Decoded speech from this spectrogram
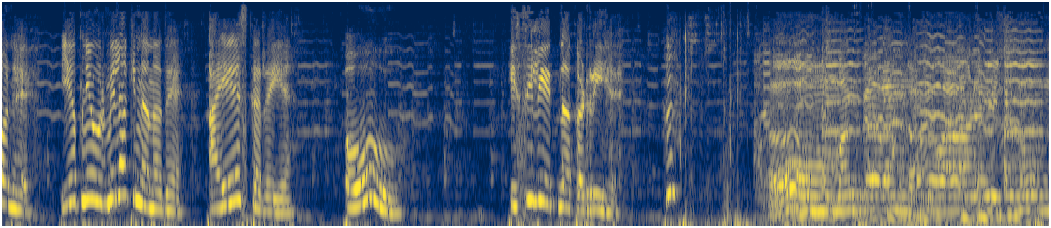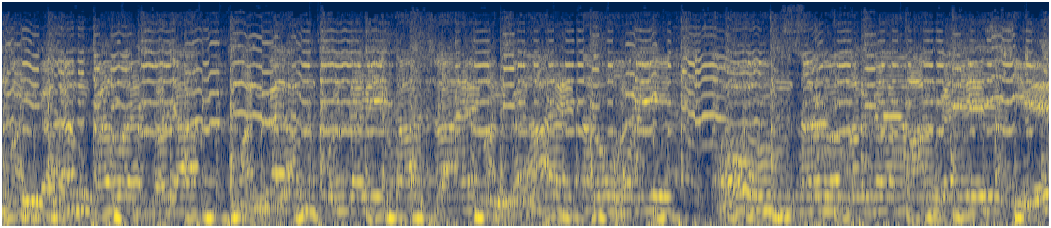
कौन है? ये अपनी उर्मिला की ननद है। आईएएस कर रही है। ओ इसीलिए इतना कर रही है हम्म। मंगलम भगवान विष्णु मंगलम गवध्वजा मंगलम पुंडरीकाक्षाय मंगलाय तनोहरि। ओम सर्वमंगल मांगल्ये शिवे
